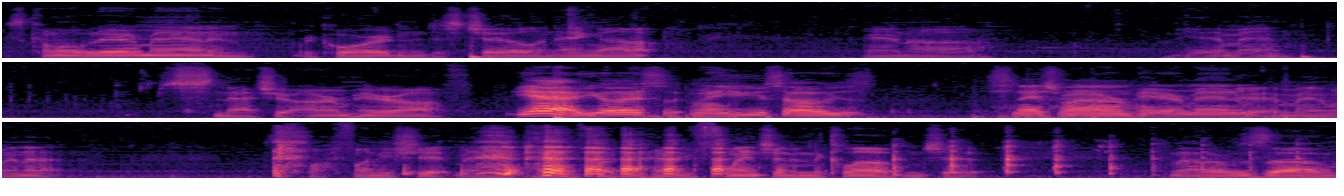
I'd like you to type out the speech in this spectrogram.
Just come over there, man, and record and just chill and hang out. And uh, yeah, man, snatch your arm hair off. Yeah, you always man, you used to always snatch my arm hair, man. Yeah, man, why not? Fu- Funny shit, man. Have you flinching in the club and shit. No, it was um,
